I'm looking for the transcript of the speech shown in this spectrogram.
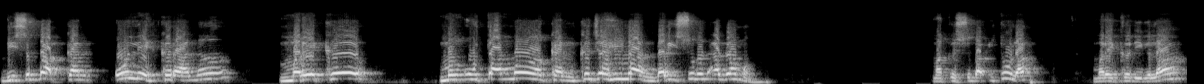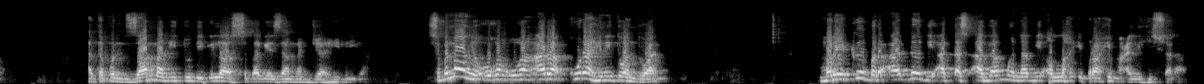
disebabkan oleh kerana mereka mengutamakan kejahilan dari sudut agama. Maka sebab itulah mereka digelar ataupun zaman itu digelar sebagai zaman jahiliyah. Sebenarnya orang-orang Arab Quraisy ini tuan-tuan, mereka berada di atas agama Nabi Allah Ibrahim alaihi salam.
